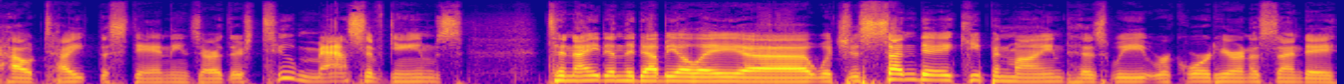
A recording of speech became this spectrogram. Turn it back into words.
how tight the standings are. There's two massive games tonight in the WLA, uh, which is Sunday. Keep in mind as we record here on a Sunday.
